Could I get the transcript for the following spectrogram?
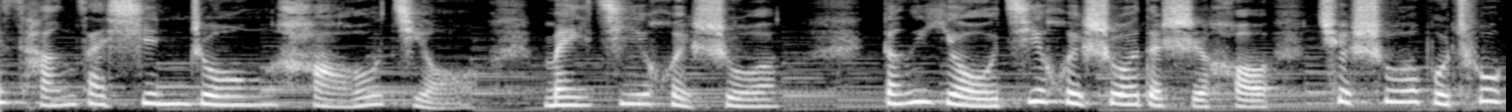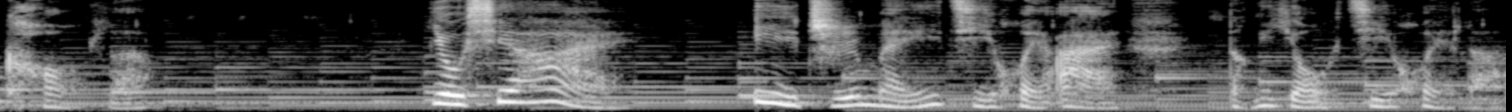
藏在心中好久，没机会说；等有机会说的时候，却说不出口了。有些爱一直没机会爱，等有机会了，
